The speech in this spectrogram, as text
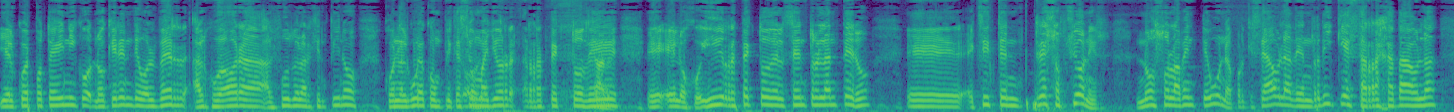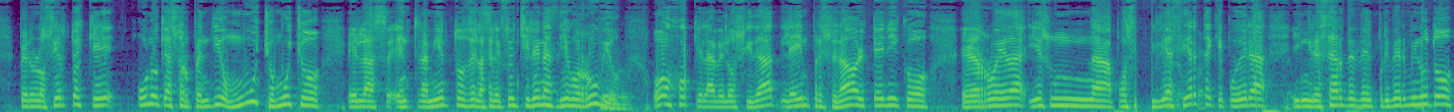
y el cuerpo técnico no quieren devolver al jugador a- al fútbol argentino con alguna complicación mayor respecto de Claro. eh, el ojo. Y respecto del centro delantero, eh, existen tres opciones, no solamente una, porque se habla de Enríquez a rajatabla, pero lo cierto es que uno que ha sorprendido mucho, mucho en los entrenamientos de la selección chilena es Diego Rubio. Ojo que la velocidad le ha impresionado al técnico eh, Rueda y es una posibilidad cierta que pudiera ingresar desde el primer minuto.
